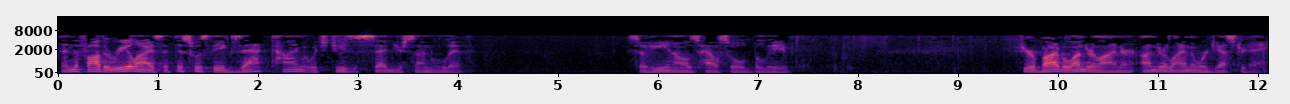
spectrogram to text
Then the father realized that this was the exact time at which Jesus said, Your son will live. So he and all his household believed. If you're a Bible underliner, underline the word yesterday.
